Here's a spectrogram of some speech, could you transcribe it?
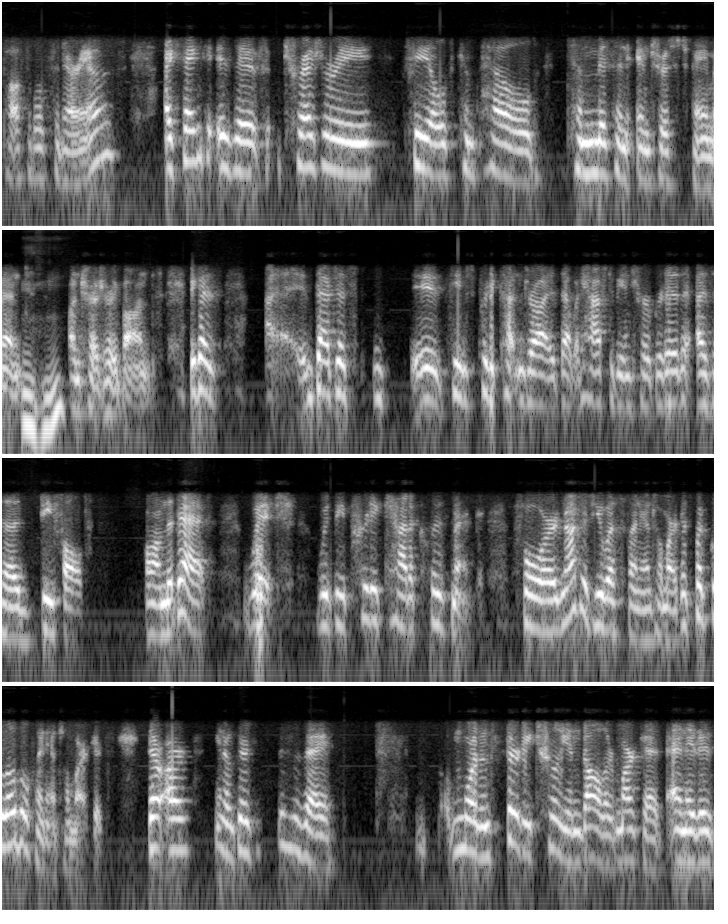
possible scenarios, I think, is if Treasury feels compelled to miss an interest payment mm-hmm. on Treasury bonds because uh, that just it seems pretty cut and dry. That would have to be interpreted as a default on the debt, which would be pretty cataclysmic for not just U.S. financial markets, but global financial markets. There are, you know, there's, this is a more than $30 trillion market, and it is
